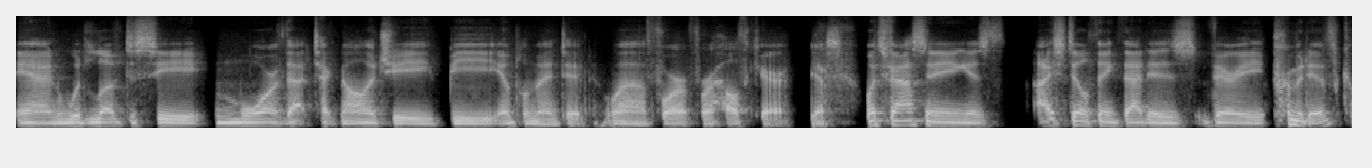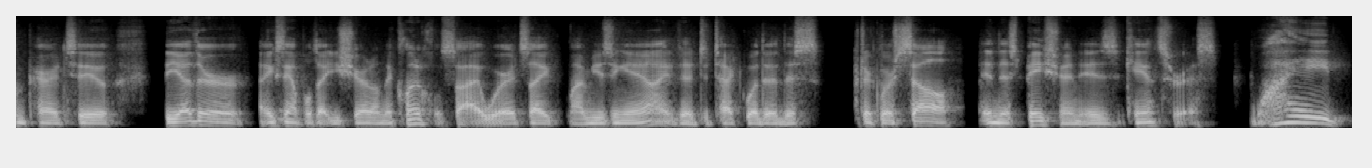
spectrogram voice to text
And would love to see more of that technology be implemented uh, for, for healthcare. Yes. What's fascinating is I still think that is very primitive compared to the other examples that you shared on the clinical side, where it's like I'm using AI to detect whether this particular cell in this patient is cancerous. Why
